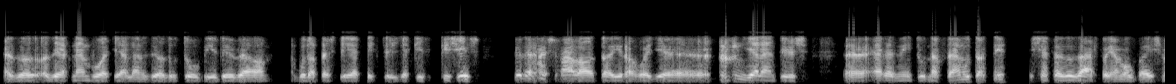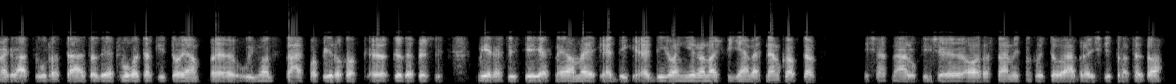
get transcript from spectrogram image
Ez azért nem volt jellemző az utóbbi időben a budapesti értéktőzsde kis és közepes vállalataira, hogy jelentős eredményt tudnak felmutatni, és hát ez az árfolyamokban is meglátszódott. Tehát azért voltak itt olyan úgymond szárpapírok a közepes méretű cégeknél, amelyek eddig, eddig annyira nagy figyelmet nem kaptak, és hát náluk is arra számítnak, hogy továbbra is kitart ez a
